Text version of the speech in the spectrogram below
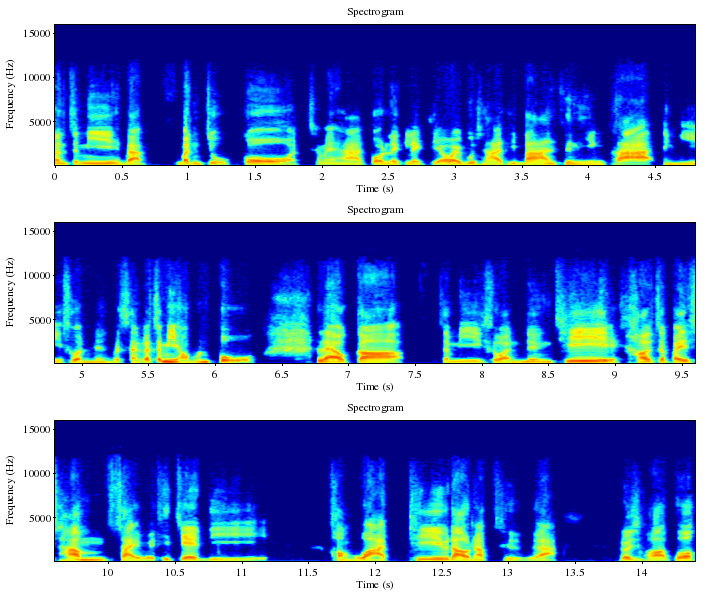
มันจะมีแบบบรรจุโกดใช่ไหมฮะโกดเล็ก ๆ ที่เอาไว้บูชาที่บ้านขึ้นหิ้งพระอย่างนี้ส่วนหนึ่งเพราะฉะนั้นก็จะมีของคุณปู่ แล้วก็จะมีอีกส่วนหนึ่งที่เขาจะไปทำใส่ไว้ที่เจดีย์ของวัดที่เรานับถืออะโดยเฉพาะพวก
